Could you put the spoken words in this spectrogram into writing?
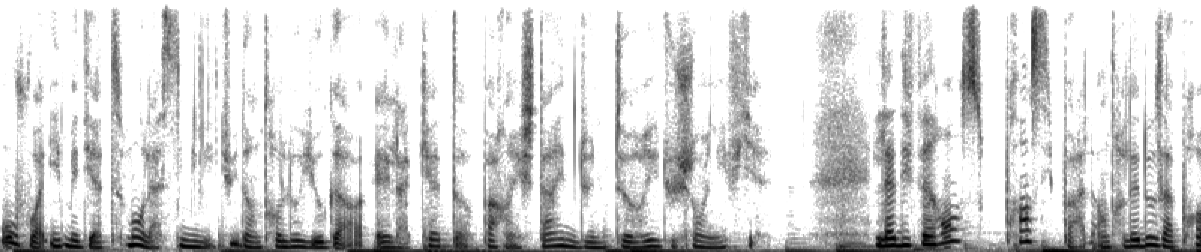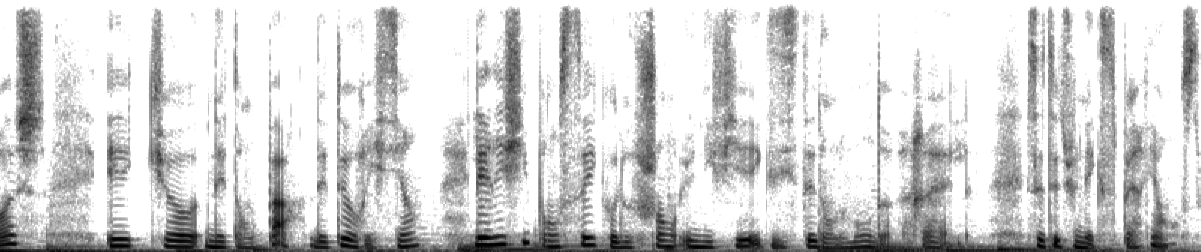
on voit immédiatement la similitude entre le yoga et la quête par Einstein d'une théorie du champ unifié. La différence principale entre les deux approches est que, n'étant pas des théoriciens, les rishis pensaient que le champ unifié existait dans le monde réel. C'était une expérience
